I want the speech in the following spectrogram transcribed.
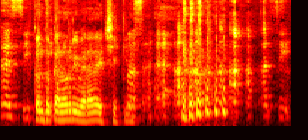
Ah, sí. Con tu Carlos Rivera de chicles. Así.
